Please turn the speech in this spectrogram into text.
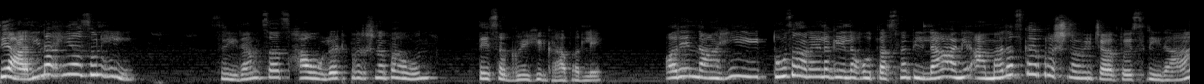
ती आली नाही अजूनही. श्रीरामचाच हा उलट प्रश्न पाहून ते सगळेही घाबरले. अरे नाही तू जाणायला गेला होतास ना तिला आणि आम्हालाच काय प्रश्न विचारतोय श्रीराम?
